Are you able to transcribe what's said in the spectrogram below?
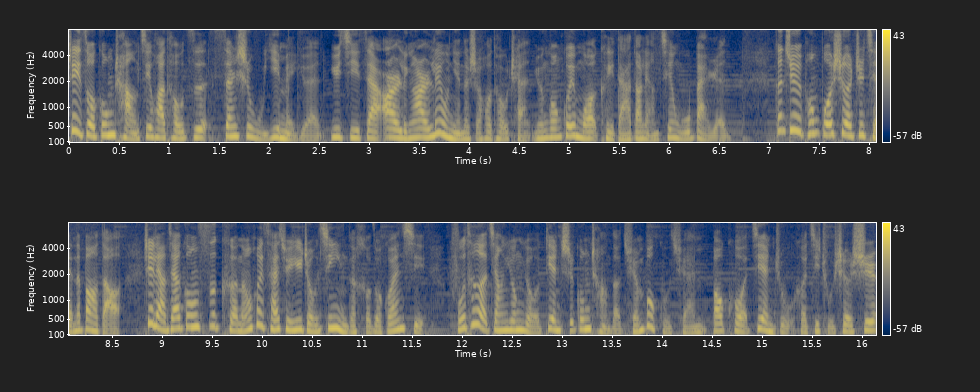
这座工厂计划投资三十五亿美元，预计在二零二六年的时候投产，员工规模可以达到两千五百人。根据彭博社之前的报道，这两家公司可能会采取一种新颖的合作关系。福特将拥有电池工厂的全部股权，包括建筑和基础设施；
